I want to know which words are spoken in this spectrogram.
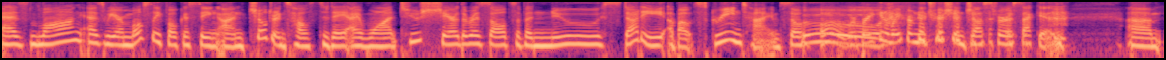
As long as we are mostly focusing on children's health today, I want to share the results of a new study about screen time. So, oh, we're breaking away from nutrition just for a second. Um,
